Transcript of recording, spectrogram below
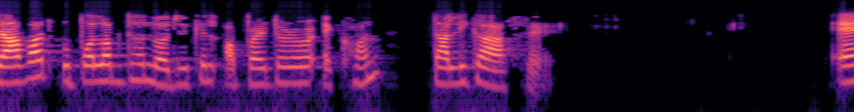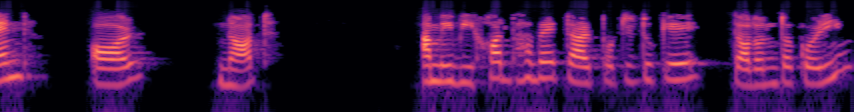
জাভাত উপলব্ধ লজিকেল অপাৰেটৰৰ এখন তালিকা আছে। এণ্ড অৰ not আমি বিশদভাৱে তাৰ প্ৰতিটোকে তদন্ত কৰিম।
